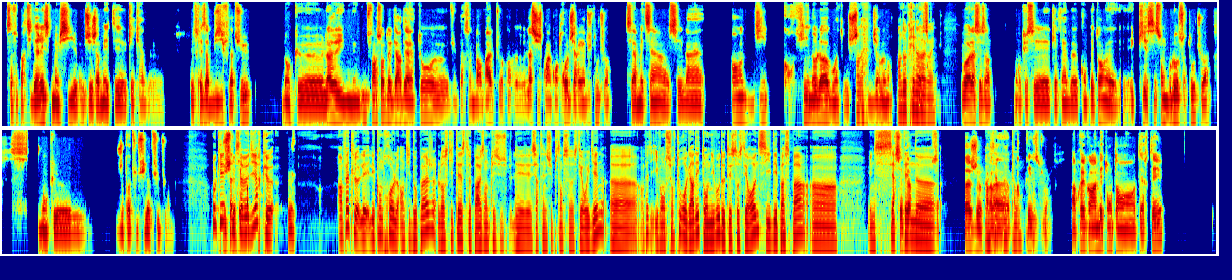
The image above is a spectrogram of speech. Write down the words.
ça fait partie des risques, même si euh, j'ai jamais été quelqu'un de, de très abusif là-dessus. Donc euh, là, il fait en sorte de garder un taux euh, d'une personne normale. Tu vois, quand, euh, là, si je prends un contrôle, j'ai rien du tout. Tu vois, c'est un médecin, euh, c'est un endocrinologue ou je sais dire le nom. Endocrinologue, oui. Voilà, c'est ça. Donc c'est quelqu'un de compétent et, et qui c'est son boulot surtout, tu vois. Donc euh, j'ai pas de souci là-dessus, tu vois. Ok, ça veut dire que. En fait, le- les, les contrôles antidopage, lorsqu'ils testent par exemple les, certaines substances stéroïdiennes, euh, en fait, ils vont surtout regarder ton niveau de testostérone s'il dépasse pas un, une certaine. euh, Ça, par certain la taux. par prise, tu vois. Après, quand, admettons, en TRT,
